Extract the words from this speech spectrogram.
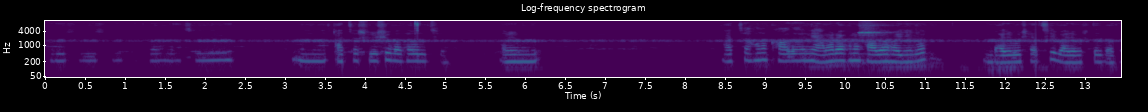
শুয়ে কথা বলছি। আচ্ছা শুয়ে শুয়ে কথা বলছি। আমি আচ্ছা এখনও খাওয়া দাওয়া হয়নি। আমারও এখনও খাওয়া দাওয়া হয়নি গো। বাইরে বসে আছি, বাইরে বসে থেকে কথা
